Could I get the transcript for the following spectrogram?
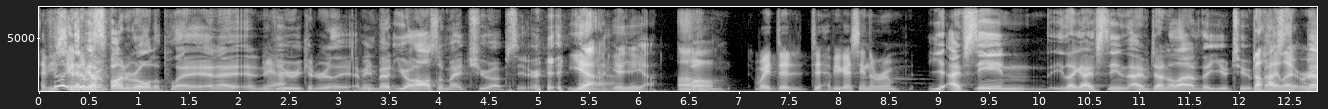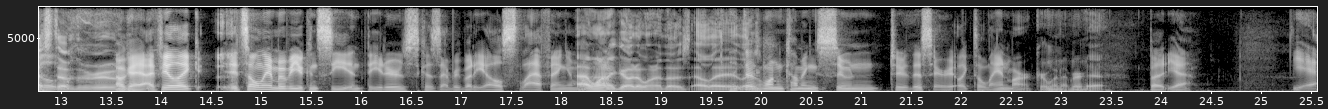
Have I you feel like seen that'd be a fun role to play, and I and if Yeah. you could really, I mean, but you also might chew up scenery. yeah, yeah, Yeah. yeah, yeah. Um, well, wait. Did, did have you guys seen the room? yeah, I've seen, like, I've seen, I've done a lot of the YouTube The best, highlight best reel? of the room. Okay, I feel like it's only a movie you can see in theaters because everybody else laughing. And I want to go to one of those LA. I think like- there's one coming soon to this area, like to Landmark or whatever. Yeah. But yeah, yeah,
